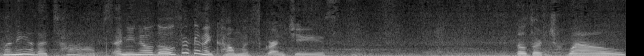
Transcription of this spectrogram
Plenty of the tops. And you know, those are going to come with scrunchies. Those are 12.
